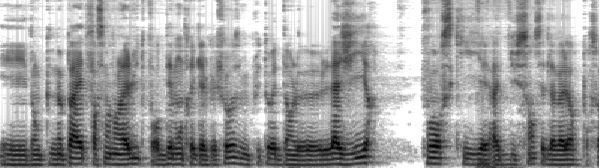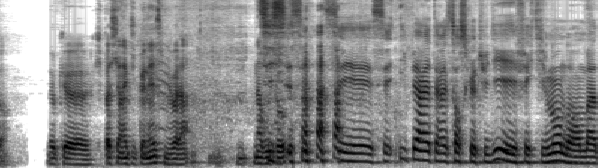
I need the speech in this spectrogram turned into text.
Et donc ne pas être forcément dans la lutte pour démontrer quelque chose, mais plutôt être dans l'agir pour ce qui a du sens et de la valeur pour soi. Donc, euh, je sais pas s'il y en a qui connaissent, mais voilà, Naruto. c'est hyper intéressant ce que tu dis. Et effectivement, dans, bah,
